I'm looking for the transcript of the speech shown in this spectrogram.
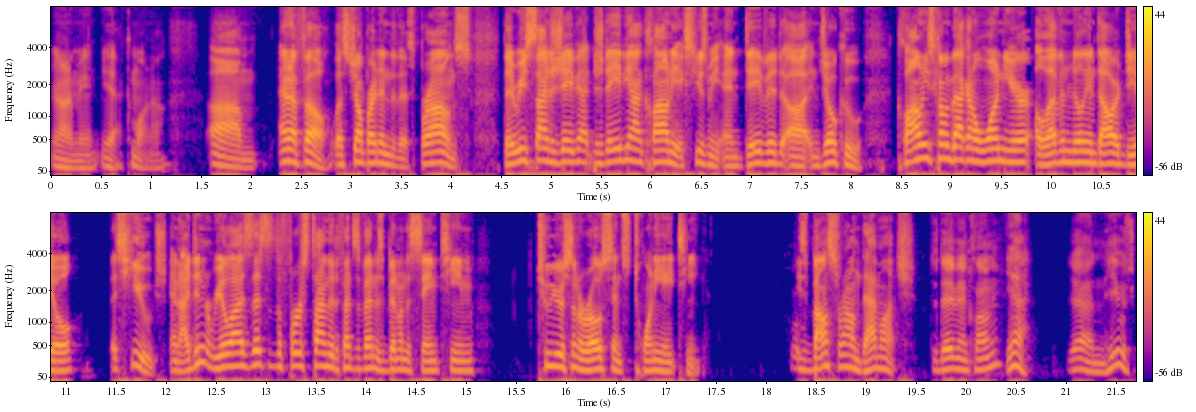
You know what I mean? Yeah, come on now. Um, NFL, let's jump right into this. Browns, they re signed Jadeveon, Jadeveon Clowney, excuse me, and David uh, Njoku. Clowney's coming back on a one year, $11 million deal. That's huge. And I didn't realize this is the first time the defensive end has been on the same team two years in a row since 2018. He's bounced around that much. Jadeveon Clowney. Yeah, Yeah, and he was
